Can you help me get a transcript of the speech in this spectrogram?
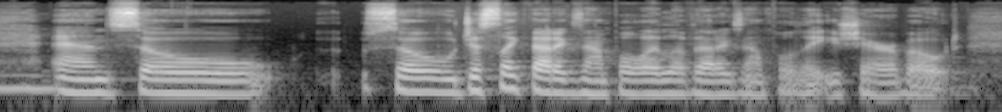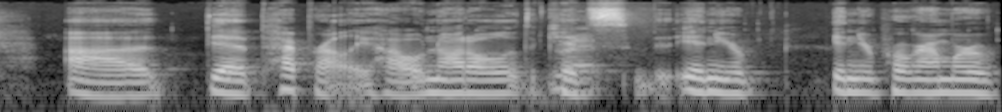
Mm-hmm. And so so just like that example, I love that example that you share about uh, the pep rally, how not all of the kids in your in your program were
